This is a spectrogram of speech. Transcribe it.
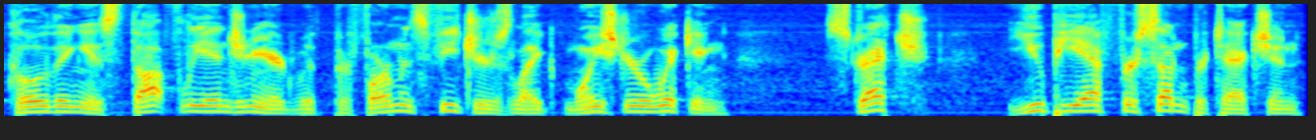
clothing is thoughtfully engineered with performance features like moisture wicking, stretch, UPF for sun protection,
